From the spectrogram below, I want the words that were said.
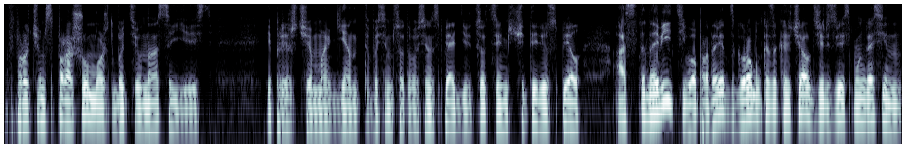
Впрочем, спрошу, может быть, у нас и есть. И прежде чем агент 885-974 успел остановить его, продавец громко закричал через весь магазин,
